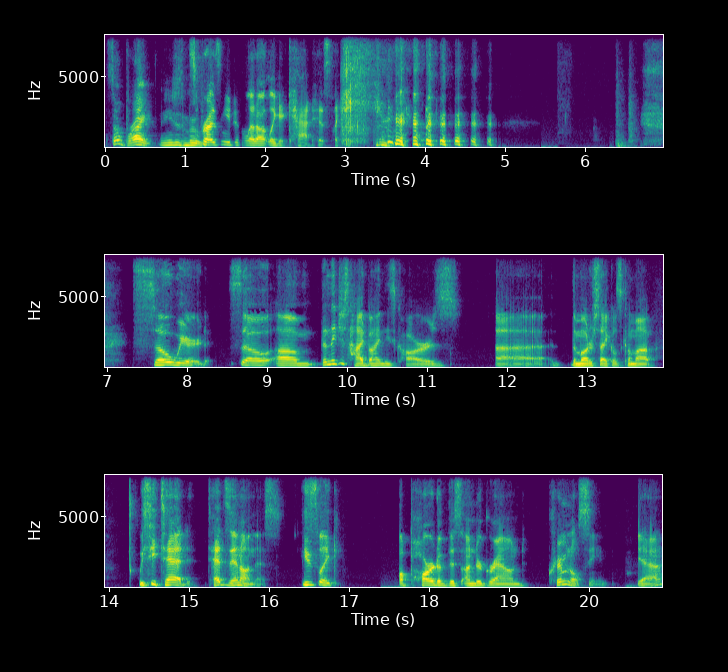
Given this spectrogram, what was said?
so bright," and he just moved. surprising you didn't let out like a cat hiss like so weird so um then they just hide behind these cars uh the motorcycles come up we see ted ted's in on this he's like a part of this underground criminal scene yeah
